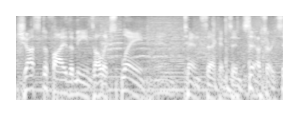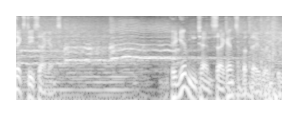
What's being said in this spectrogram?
justify the means? I'll explain in 10 seconds. In, sorry, 60 seconds. I could give them 10 seconds, but they would be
